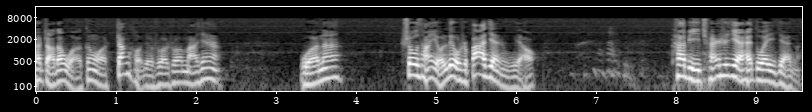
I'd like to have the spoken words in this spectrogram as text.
他找到我，跟我张口就说：“说马先生，我呢收藏有六十八件汝窑，他比全世界还多一件呢。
